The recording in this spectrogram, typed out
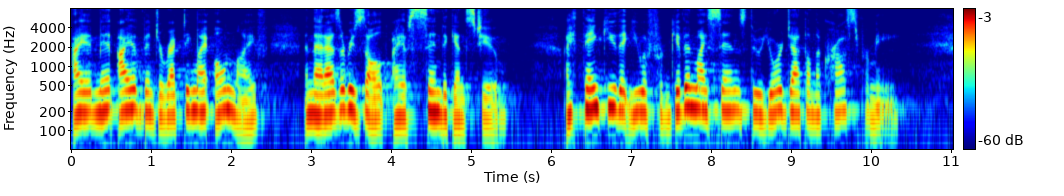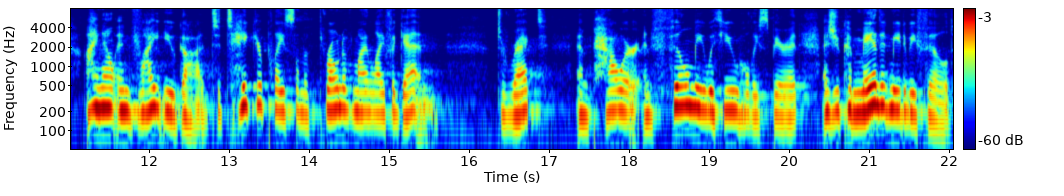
I admit I have been directing my own life, and that as a result, I have sinned against you. I thank you that you have forgiven my sins through your death on the cross for me. I now invite you, God, to take your place on the throne of my life again. Direct empower, and fill me with you, Holy Spirit, as you commanded me to be filled,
